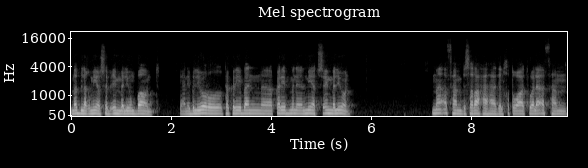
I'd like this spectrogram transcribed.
مبلغ 170 مليون باوند. يعني باليورو تقريبا قريب من ال 190 مليون. ما أفهم بصراحة هذه الخطوات ولا أفهم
